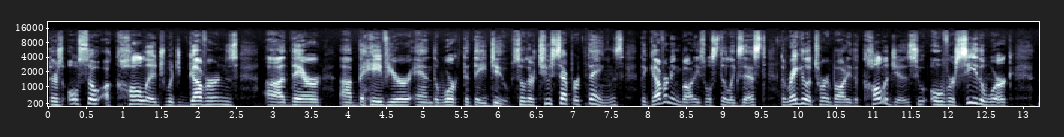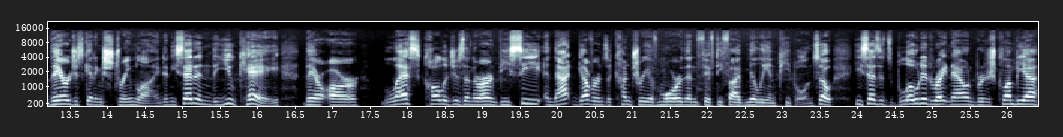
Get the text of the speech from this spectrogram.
There's also a college which governs uh, their uh, behavior and the work that they do. So they're two separate things. The governing bodies will still exist. The regulatory body, the colleges who oversee the work, they're just getting streamlined. And he said in the UK, there are less colleges than there are in BC, and that governs a country of more than 55 million people. And so he says it's bloated right now in British Columbia.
